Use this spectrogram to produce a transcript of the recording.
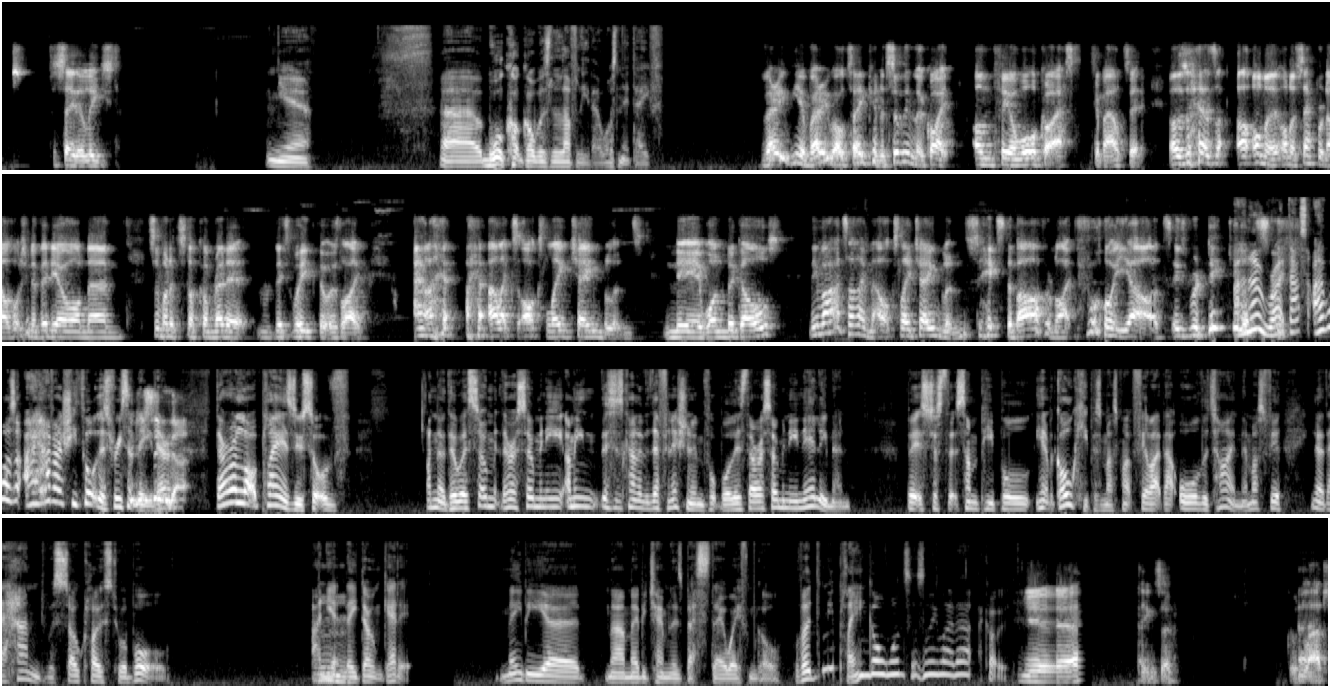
to say the least. Yeah. Uh, Walcott goal was lovely, though, wasn't it, Dave? Very, yeah, very well taken, and something that quite Theo Walcott esque about it. I was, I was, on a on a separate. I was watching a video on um, someone had stuck on Reddit this week that was like Alex Oxlade Chamberlain's near wonder goals. The amount of time that Oxlade Chamberlain hits the bar from like four yards is ridiculous. I know, right? That's I was. I have actually thought this recently. There, there are a lot of players who sort of. I don't know. There were so there are so many. I mean, this is kind of the definition in football: is there are so many nearly men. But it's just that some people, you know, goalkeepers must feel like that all the time. They must feel, you know, their hand was so close to a ball, and mm. yet they don't get it. Maybe, uh, no, maybe Chamberlain's best stay away from goal. Although, didn't he play in goal once or something like that? I can't. Yeah, I think so. Good uh, lad.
